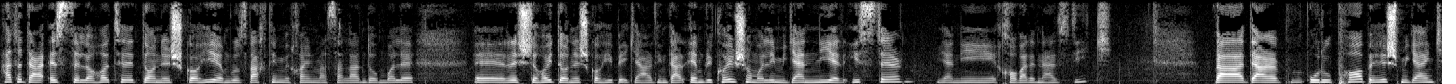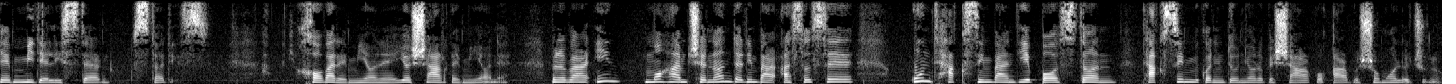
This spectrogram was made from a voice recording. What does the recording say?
حتی در اصطلاحات دانشگاهی امروز وقتی می‌خواین مثلا دنبال رشته های دانشگاهی بگردین در امریکای شمالی میگن Near Eastern یعنی خاور نزدیک. و در اروپا بهش میگن که Middle Eastern Studies خاور میانه یا شرق میانه. بنابراین ما همچنان داریم بر اساس اون تقسیم بندی باستان تقسیم می‌کنیم دنیا رو به شرق و غرب و شمال و جنوب.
